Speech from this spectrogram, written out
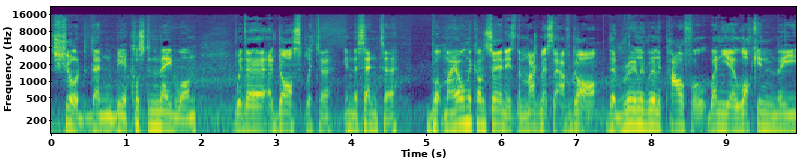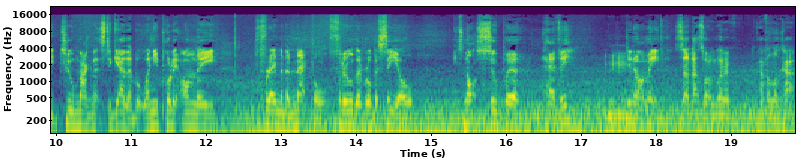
should then be a custom made one with a, a door splitter in the centre. But my only concern is the magnets that I've got, they're really, really powerful when you're locking the two magnets together. But when you put it on the frame of the metal through the rubber seal, it's not super heavy. Do you know what I mean? So that's what we've going to have a look at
